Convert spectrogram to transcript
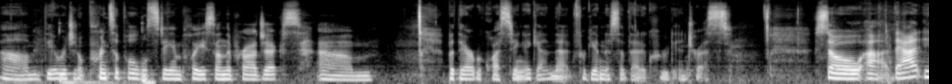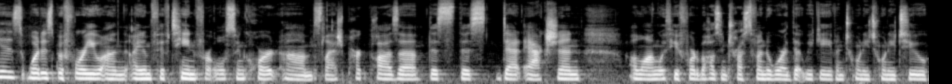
Um, the original principal will stay in place on the projects, but they are requesting, again, that forgiveness of that accrued interest. So uh, that is what is before you on item 15 for Olson Court um, slash Park Plaza. This this debt action, along with the Affordable Housing Trust Fund award that we gave in 2022,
